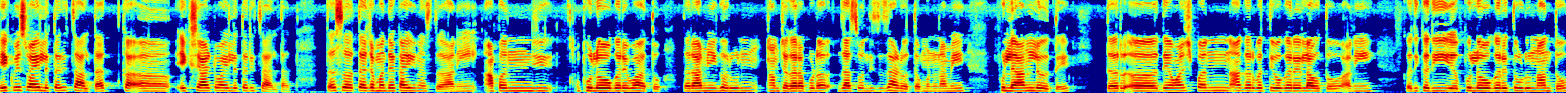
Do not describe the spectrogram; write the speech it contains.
एकवीस वाहिले तरी चालतात. का एकशे आठ वाहिले तरी चालतात. तसं त्याच्यामध्ये काही नसतं. आणि आपण जी फुलं वगैरे वाहतो तर आम्ही घरून आमच्या घरापुढं जास्वंदीचं झाड होतं. म्हणून आम्ही फुलं आणले होते. तर देवांश पण अगरबत्ती वगैरे लावतो आणि कधी कधी फुलं वगैरे तोडून आणतो.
